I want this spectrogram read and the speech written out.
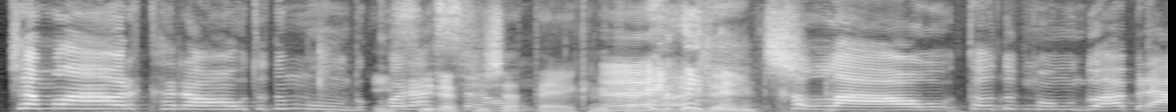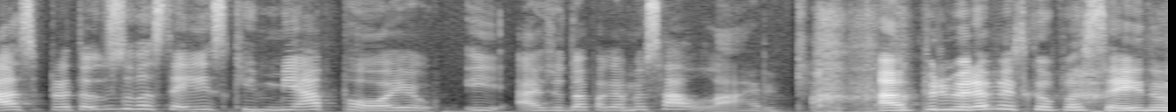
te amo, Laura, Carol, todo mundo. Insira a Coração. ficha técnica, tá, gente? Clau, todo mundo, um abraço pra todos vocês que me apoiam e ajudam a pagar meu salário. A primeira vez que eu passei no,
